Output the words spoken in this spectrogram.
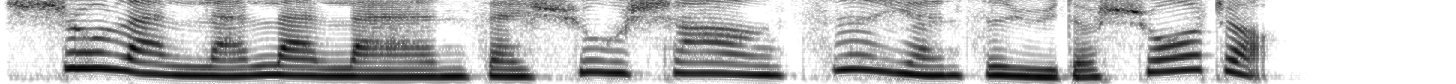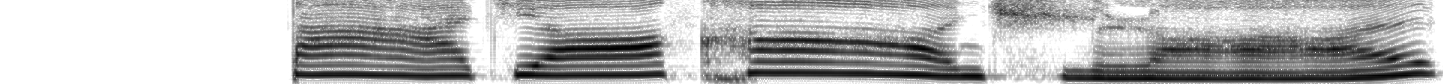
树懒懒懒懒在树上自言自语的说着。大家看起来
